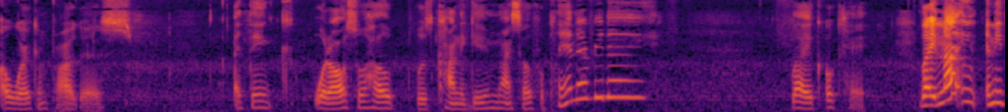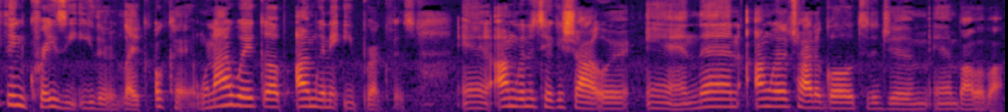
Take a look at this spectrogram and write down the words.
a work in progress. I think what also helped was kind of giving myself a plan every day. Like, okay, like not anything crazy either. Like, okay, when I wake up, I'm going to eat breakfast and I'm going to take a shower and then I'm going to try to go to the gym and blah blah blah.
